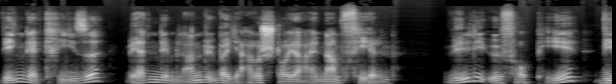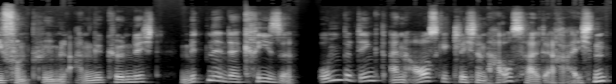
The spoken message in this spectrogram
Wegen der Krise werden dem Land über Jahre Steuereinnahmen fehlen. Will die ÖVP, wie von Blümel angekündigt, mitten in der Krise unbedingt einen ausgeglichenen Haushalt erreichen,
